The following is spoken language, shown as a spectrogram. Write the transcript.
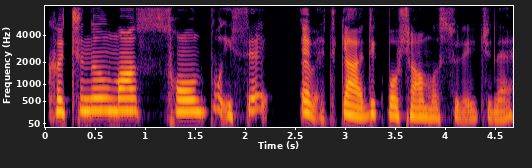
Kaçınılmaz son bu ise evet geldik boşanma sürecine.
